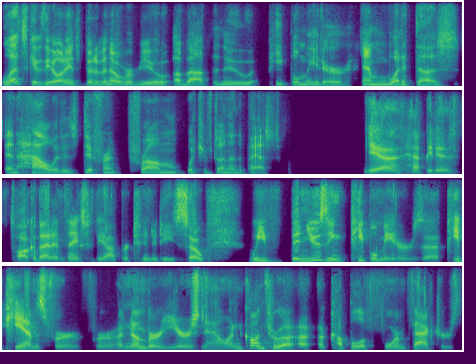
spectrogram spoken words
Let's give the audience a bit of an overview about the new People Meter and what it does and how it is different from what you've done in the past. Yeah, happy to talk about it. And thanks for the opportunity. So, we've been using people meters, uh, PPMs, for for a number of years now, and gone through a, a couple of form factors.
